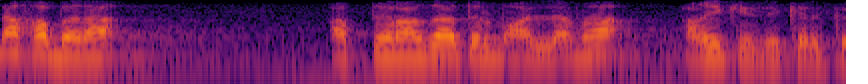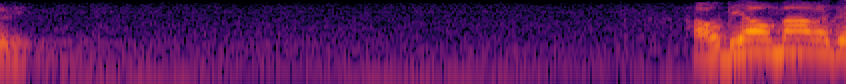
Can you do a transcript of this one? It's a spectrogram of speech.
دا خبره الطرازات المعلمه هغه کې ذکر کړي او بیا ماغه د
